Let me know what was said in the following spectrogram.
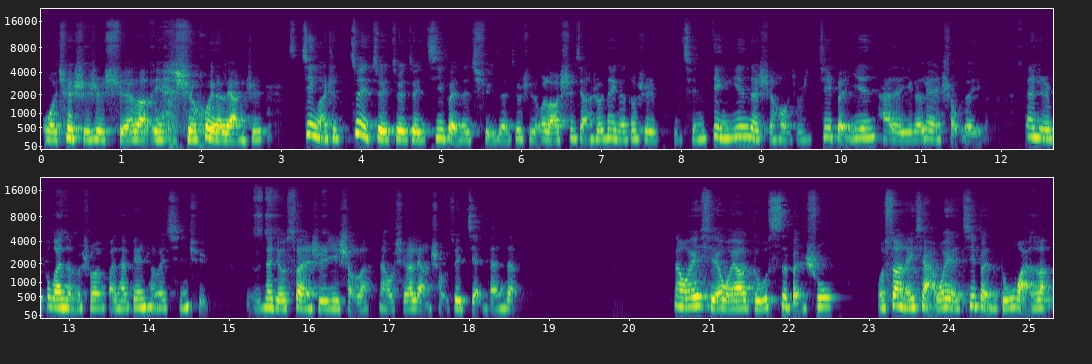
我确实是学了，也 学会了两支，尽管是最最最最基本的曲子，就是我老师讲说那个都是古琴定音的时候，就是基本音它的一个练手的一个。但是不管怎么说，把它编成了琴曲，那就算是一首了。那我学了两首最简单的。那我也写我要读四本书，我算了一下，我也基本读完了，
